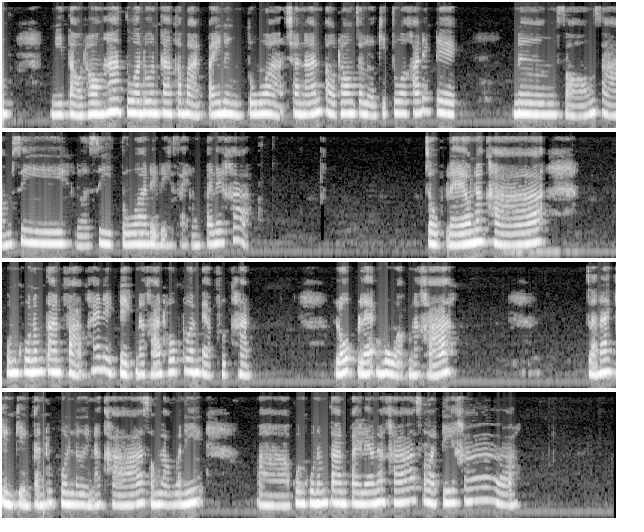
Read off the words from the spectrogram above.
1มีเต่าทอง5ตัวโดนกากบาทไป1ตัว ฉะนั้นเต่าทองจะเหลือกี่ตัวคะเด็กๆ1 2 3 4เหลือ4ตัวเด็กๆ ใส่ลงไปเลยค่ะ จบแล้วนะคะคุณครูน้ำตาลฝากให้เด็กๆนะคะ ทบทวนแบบฝึกหัด ลบและบวกนะคะ จะได้เก่งๆกันทุกคนเลยนะคะสำหรับวันนี้คุณครูน้ำตาลไปแล้วนะคะ สวัสดีค่ะ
